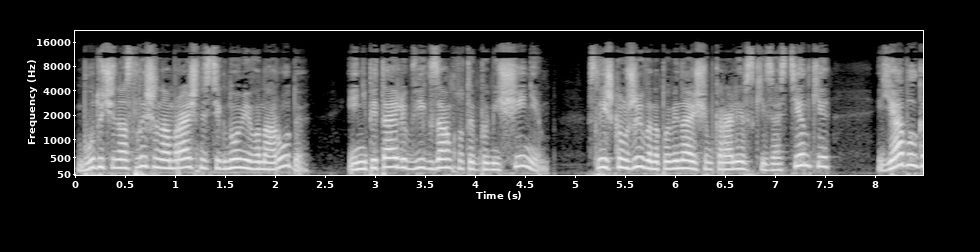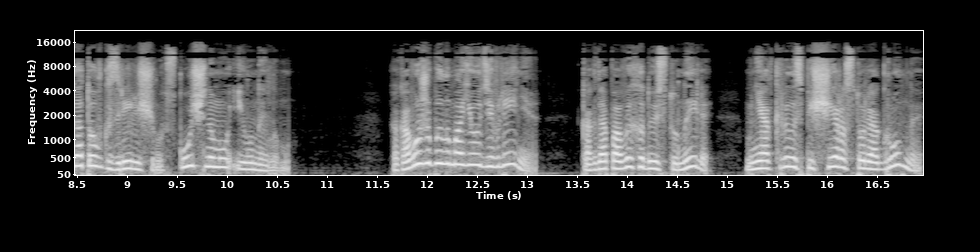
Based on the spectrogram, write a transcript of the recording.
Будучи наслышан о мрачности гномьего народа и не питая любви к замкнутым помещениям, слишком живо напоминающим королевские застенки, я был готов к зрелищу скучному и унылому. Каково же было мое удивление, когда по выходу из туннеля мне открылась пещера столь огромная,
